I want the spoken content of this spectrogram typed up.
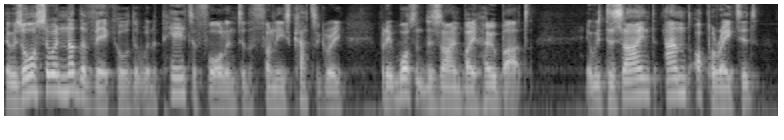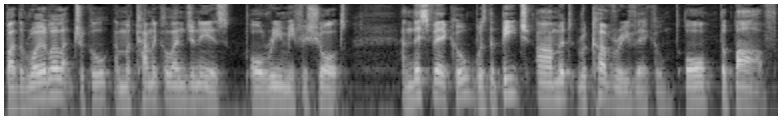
There was also another vehicle that would appear to fall into the funnies category, but it wasn't designed by Hobart. It was designed and operated by the Royal Electrical and Mechanical Engineers, or REME for short and this vehicle was the Beach Armoured Recovery Vehicle, or the BARV.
